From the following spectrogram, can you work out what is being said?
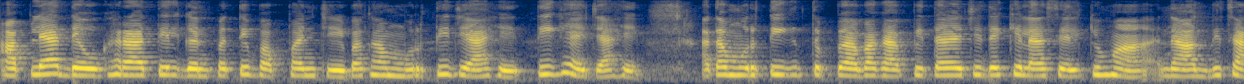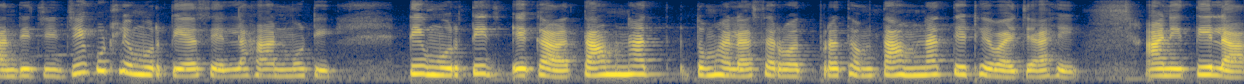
आपल्या देवघरातील गणपती बाप्पांची बघा मूर्ती जी आहे ती घ्यायची आहे. आता मूर्ती बघा पितळ्याची देखील असेल किंवा अगदी चांदीची जी कुठली मूर्ती असेल लहान मोठी ती मूर्ती एका ताम्हणात तुम्हाला सर्वात प्रथम ताम्हणात ती ठेवायची आहे आणि तिला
